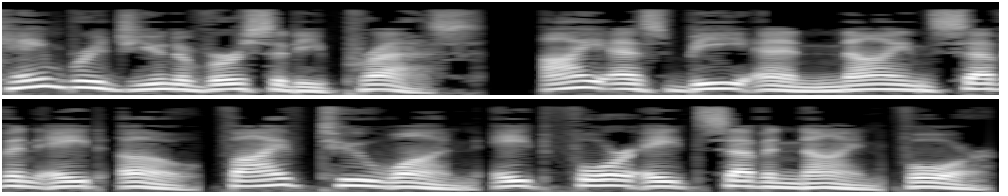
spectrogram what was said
Cambridge University Press. ISBN 978-0-521-84879-4.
